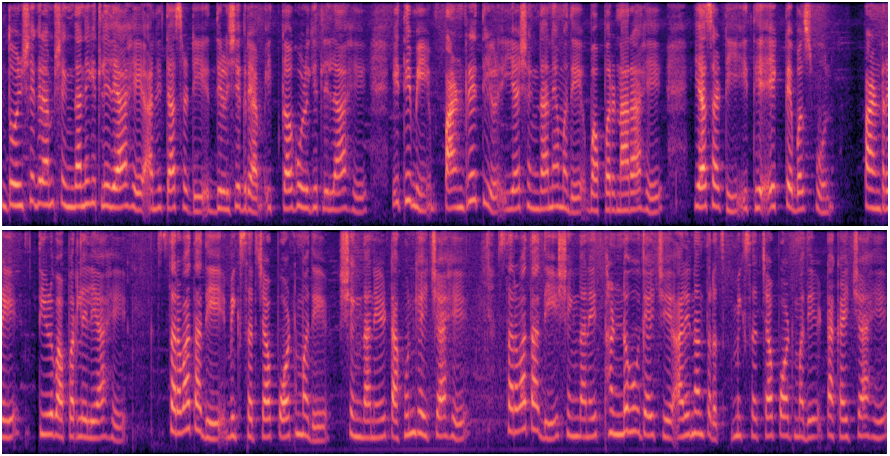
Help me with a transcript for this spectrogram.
दोनशे ग्रॅम शेंगदाणे घेतलेले आहे आणि त्यासाठी दीडशे ग्रॅम इतका गूळ घेतलेला आहे. इथे मी पांढरे तीळ या शेंगदाण्यामध्ये वापरणार आहे. यासाठी इथे एक टेबलस्पून पांढरे तीळ वापरलेले आहे. सर्वात आधी मिक्सरच्या पॉटमध्ये शेंगदाणे टाकून घ्यायचे आहे. सर्वात आधी शेंगदाणे थंड होऊ द्यायचे आणि नंतरच मिक्सरच्या पॉटमध्ये टाकायचे आहे.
